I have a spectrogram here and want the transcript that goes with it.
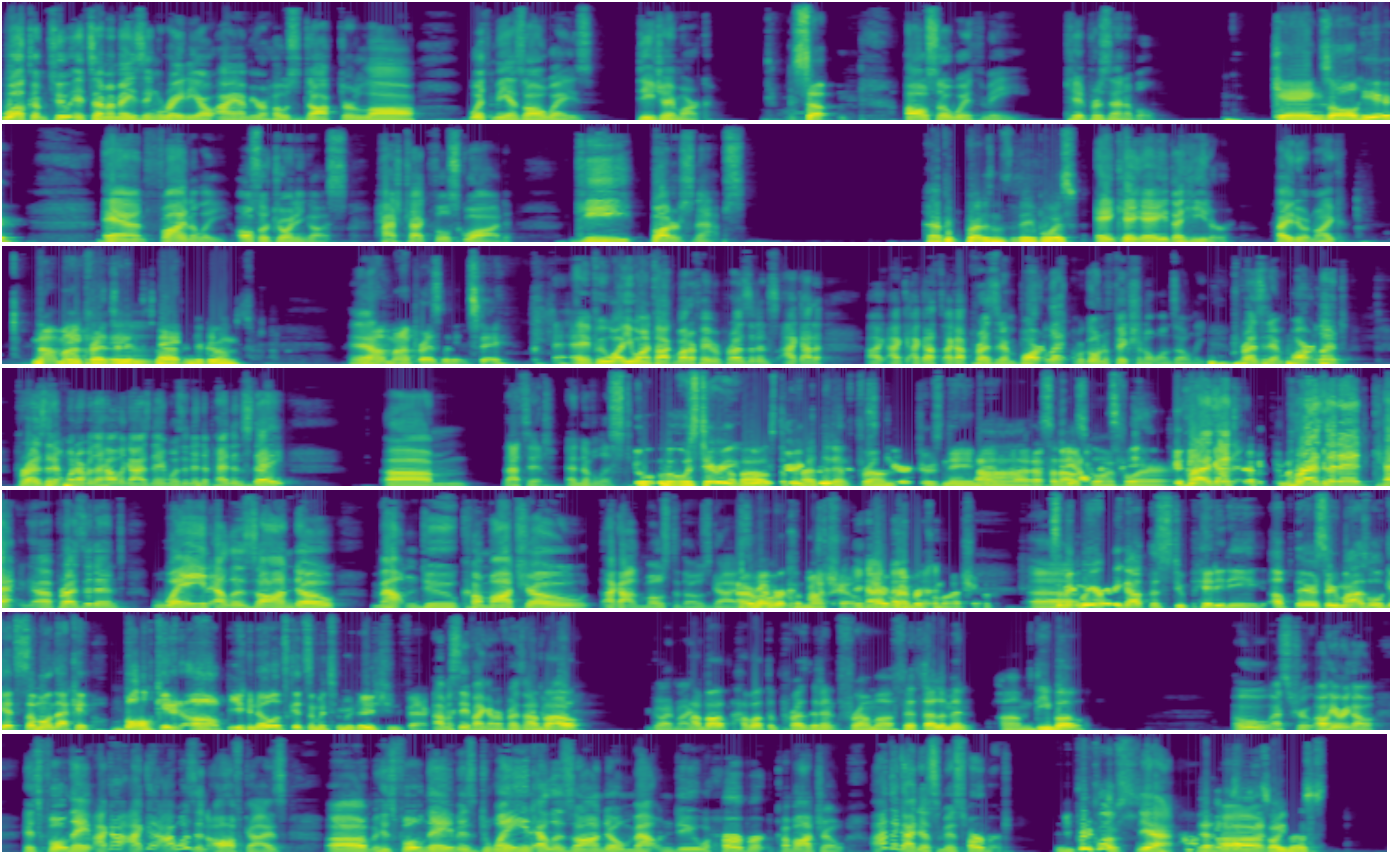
Welcome to It's M Amazing Radio. I am your host, Dr. Law. With me, as always, DJ Mark. What's up? Also with me, Kid Presentable. Gang's all here. And finally, also joining us, hashtag full squad, Gee Buttersnaps, Happy President's Day, boys. aka the Heater. How you doing, Mike? Not my AKA President's Day. Lavender Grooms. Yeah. Not my President's Day. Hey, if we want, you want to talk about our favorite presidents? I got a, I, I, I got, I got President Bartlet. We're going to fictional ones only. President Bartlet, President, whatever the hell the guy's name was in Independence Day. Um, that's it. End of list. Who, who was Terry? About what was the Terry president Crews' from- character's name? Ah, in, uh, that's what I was going for. President. President, Ke- uh, President Wayne Elizondo, Mountain Dew, Camacho. I got most of those guys. I remember Camacho. Yeah. I remember Camacho. Uh, So I mean, we already got the stupidity up there, so we might as well get someone that could bulk it up. You know, let's get some intimidation factor. I'm gonna see if I can remember How President. about Camacho. Go ahead, Mike. how about how about the president from uh, Fifth Element, um, Deebo? Oh, that's true. Oh, here we go. His full name. I got. I got. I wasn't off, guys. Um, his full name is Dwayne Elizondo Mountain Dew Herbert Camacho. I think I just missed Herbert. You're pretty close. Yeah. Yeah, Uh, that's all you missed.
